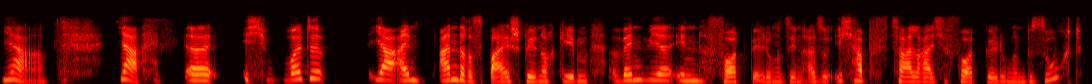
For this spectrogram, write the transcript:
Ja, ja. Äh, ich wollte ja ein anderes Beispiel noch geben, wenn wir in Fortbildungen sind. Also ich habe zahlreiche Fortbildungen besucht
